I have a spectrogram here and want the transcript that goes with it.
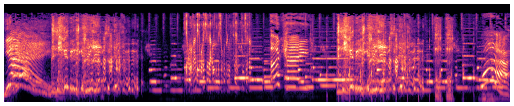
Yay! okay. Where?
